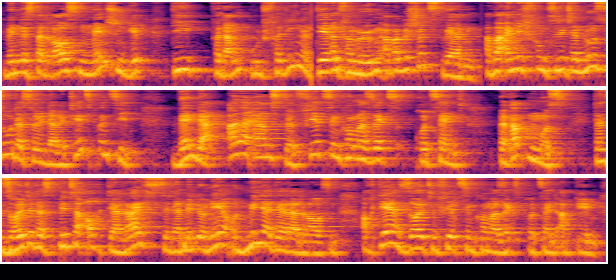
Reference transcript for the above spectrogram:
wenn es da draußen Menschen gibt, die verdammt gut verdienen, deren Vermögen aber geschützt werden. Aber eigentlich funktioniert ja nur so das Solidaritätsprinzip. Wenn der Allerärmste 14,6 Prozent berappen muss, dann sollte das bitte auch der Reichste, der Millionär und Milliardär da draußen, auch der sollte 14,6% abgeben.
